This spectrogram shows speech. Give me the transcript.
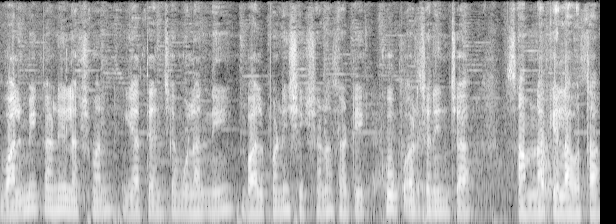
वाल्मिक आणि लक्ष्मण या त्यांच्या मुलांनी बालपणी शिक्षणासाठी खूप अडचणींचा सामना केला होता.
